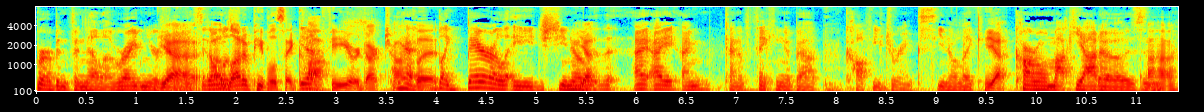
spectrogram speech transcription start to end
bourbon vanilla right in your yeah, face. It a lot of people say Yeah. coffee or dark yeah, chocolate. like barrel aged. You know, Yeah. I, I I'm kind of thinking about coffee drinks. You know, like Yeah. caramel macchiatos. And, uh-huh.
